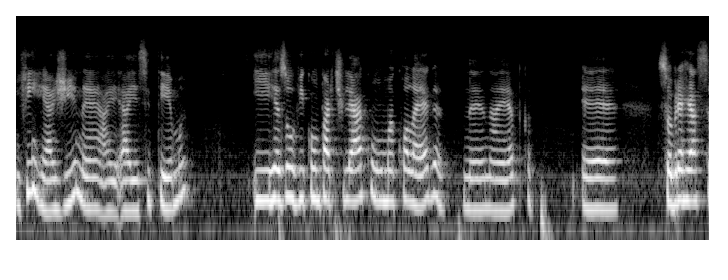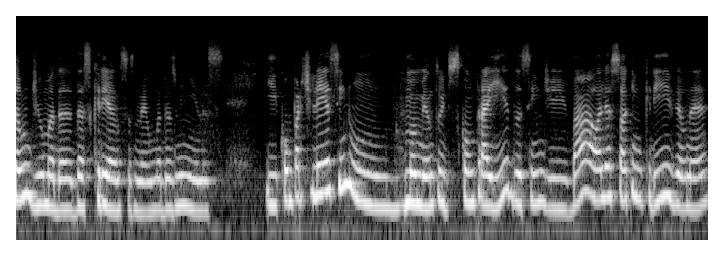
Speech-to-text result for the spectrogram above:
enfim, reagir, né, a, a esse tema. E resolvi compartilhar com uma colega, né, na época, é, sobre a reação de uma da, das crianças, né, uma das meninas. E compartilhei assim num momento descontraído, assim, de, bah, olha só que incrível, né?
